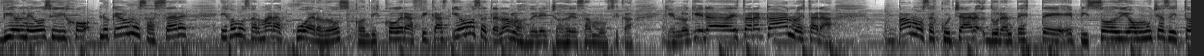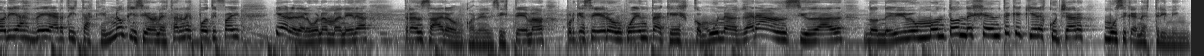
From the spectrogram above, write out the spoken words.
vio el negocio y dijo, lo que vamos a hacer es vamos a armar acuerdos con discográficas y vamos a tener los derechos de esa música. Quien no quiera estar acá, no estará. Vamos a escuchar durante este episodio muchas historias de artistas que no quisieron estar en Spotify y ahora de alguna manera transaron con el sistema porque se dieron cuenta que es como una gran ciudad donde vive un montón de gente que quiere escuchar música en streaming.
